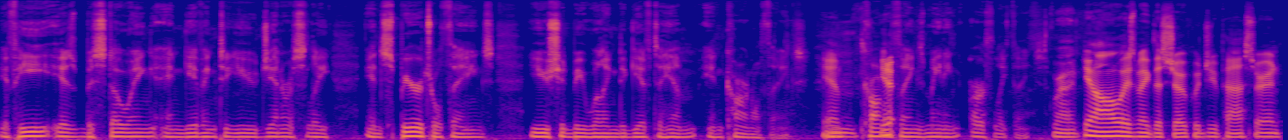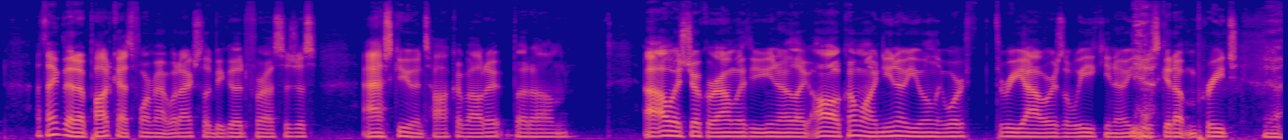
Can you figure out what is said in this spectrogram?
If he is bestowing and giving to you generously in spiritual things, you should be willing to give to him in carnal things. yeah. Mm, Carnal know- things meaning earthly things. right. Yeah, I always make this joke with you, Pastor, and I think that a podcast format would actually be good for us to just ask you and talk about it. But um, I always joke around with you, you know, like, oh, come on, you know, you only work three hours a week, you know, you Yeah. just get up and preach. Yeah.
